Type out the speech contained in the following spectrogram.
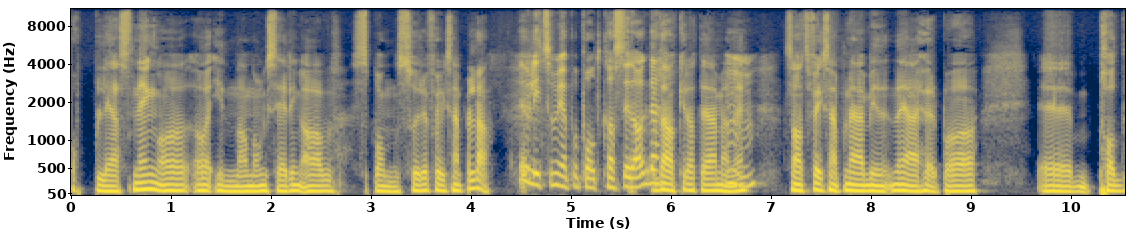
opplesning og, og innannonsering av sponsorer, for eksempel, da. Det er jo litt som vi gjør på podkast i dag, Det det. er akkurat det jeg mener. Sånn at for eksempel når jeg, begynner, når jeg hører på eh, pod,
